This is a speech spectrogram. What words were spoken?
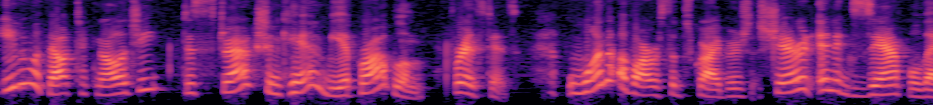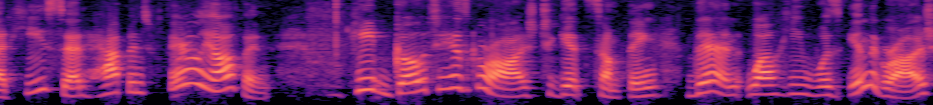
even without technology, distraction can be a problem. For instance, one of our subscribers shared an example that he said happens fairly often. He'd go to his garage to get something. Then, while he was in the garage,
